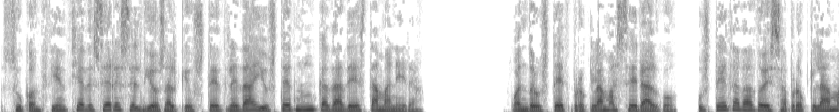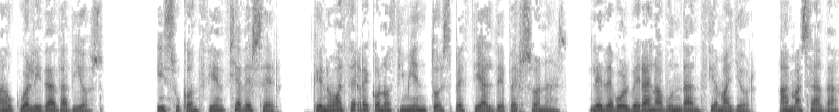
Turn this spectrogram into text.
Su conciencia de ser es el Dios al que usted le da y usted nunca da de esta manera. Cuando usted proclama ser algo, usted ha dado esa proclama o cualidad a Dios. Y su conciencia de ser, que no hace reconocimiento especial de personas, le devolverá en abundancia mayor, amasada,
